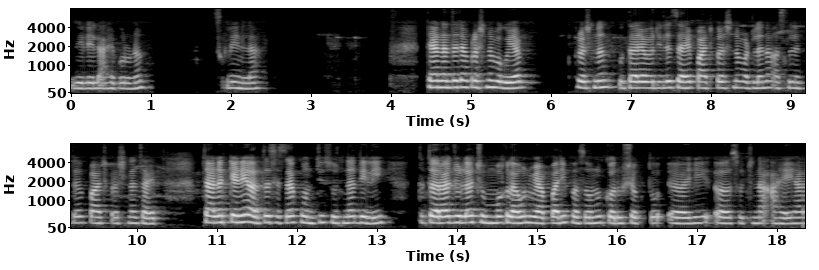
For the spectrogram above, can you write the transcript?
दिलेला आहे पूर्ण स्क्रीनला त्यानंतरचा प्रश्न बघूया. प्रश्न उतार्यावरीलच आहे. पाच प्रश्न म्हटलं ना असले तर पाच प्रश्नच आहेत. चाणक्याने अर्थशास्त्रात कोणती सूचना दिली? तर तराजूला चुंबक लावून व्यापारी फसवणूक करू शकतो ही सूचना आहे ह्या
